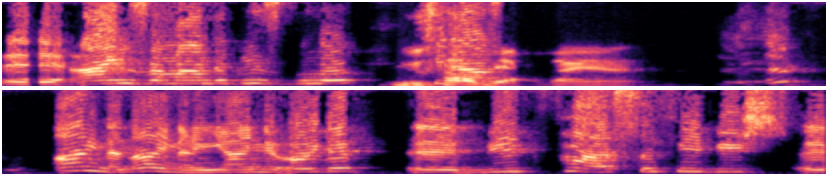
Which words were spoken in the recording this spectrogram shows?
E, aynı zamanda biz bunu Duygusal biraz bir yerden yani. Aynen aynen yani öyle e, büyük felsefi bir e,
